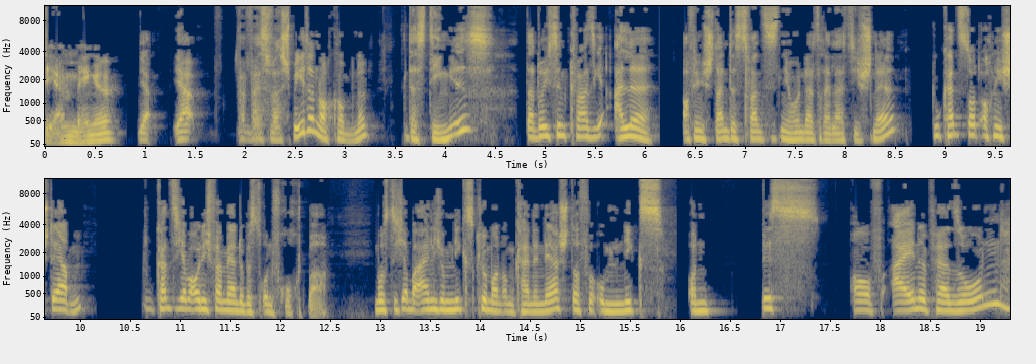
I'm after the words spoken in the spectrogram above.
der Menge. Ja, ja, weißt du, was später noch kommt, ne? Das Ding ist, dadurch sind quasi alle auf den Stand des 20. Jahrhunderts relativ schnell. Du kannst dort auch nicht sterben. Du kannst dich aber auch nicht vermehren, du bist unfruchtbar. Musst dich aber eigentlich um nichts kümmern, um keine Nährstoffe, um nix. Und bis auf eine Person,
